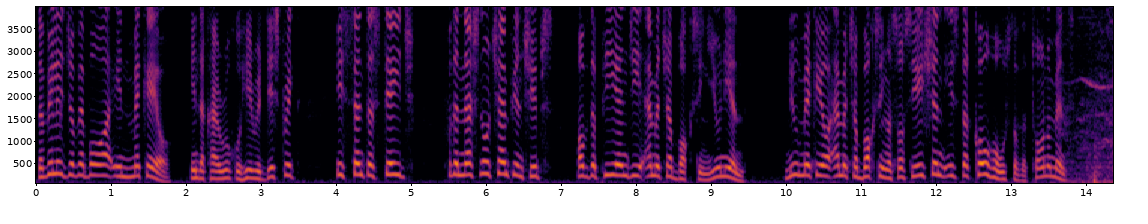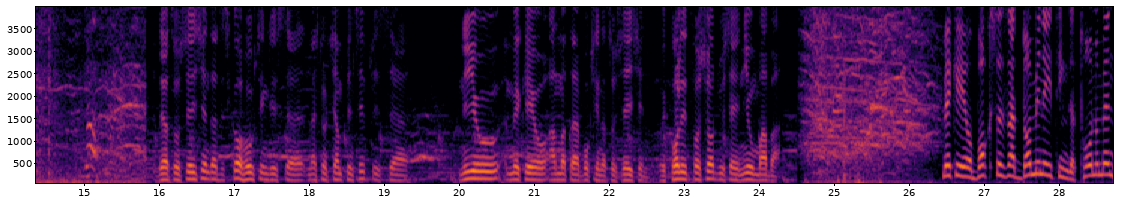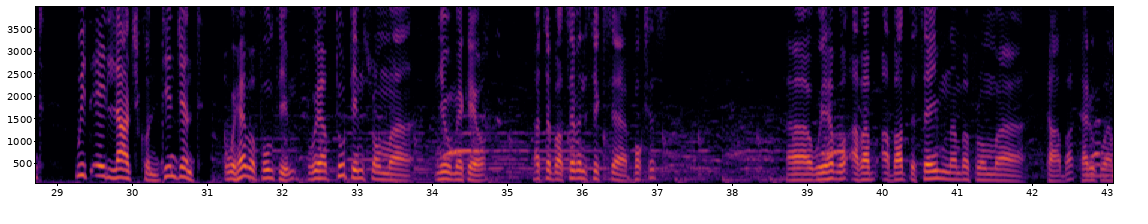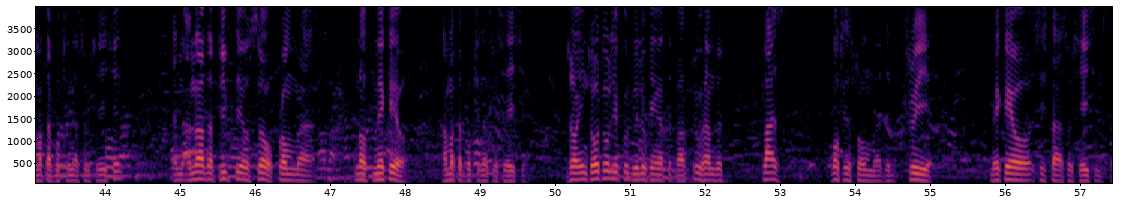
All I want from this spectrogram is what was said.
The village of Eboa in Mekeo in the Kairuku district is center stage for the national championships of the PNG Amateur Boxing Union. New Mekeo Amateur Boxing Association is the co-host of the tournament. The association that is co-hosting this uh, national championships is uh, New Mekeo Amateur Boxing Association. We call it for short, we say New MABA. Mekeo boxers are dominating the tournament with a large contingent. We have a full team. We have two teams from uh, New Mekeo. That's about 76 uh, boxers. Uh, we have about, the same number from uh, Kaba, Kairuku Amateur Boxing Association, and another 50 or so from uh, North Mekeo Amateur Boxing Association. So in total, you could be looking at about 200 plus boxes from uh, the three Mekeo sister associations.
